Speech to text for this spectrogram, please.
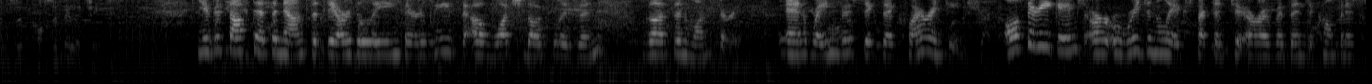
Thousands of possibilities. Ubisoft has announced that they are delaying the release of Watch Dogs Legion, Gods and Monsters, and Rainbow Six Quarantine. All three games are originally expected to arrive within the company's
